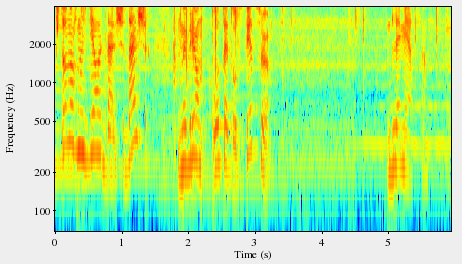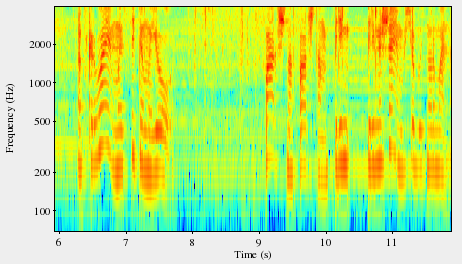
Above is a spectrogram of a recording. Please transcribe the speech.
Что нужно сделать дальше? Дальше мы берем вот эту вот специю для мяса. Открываем и сыпем ее фарш на фарш, там перемешаем и все будет нормально.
